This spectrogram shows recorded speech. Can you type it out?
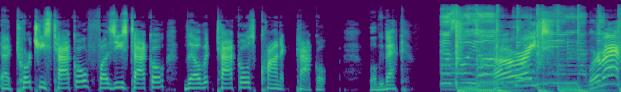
Uh, Torchy's Taco, Fuzzy's Taco, Velvet Tacos, Chronic Taco. We'll be back. All right. We're back.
